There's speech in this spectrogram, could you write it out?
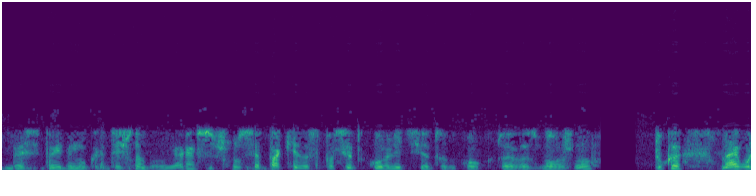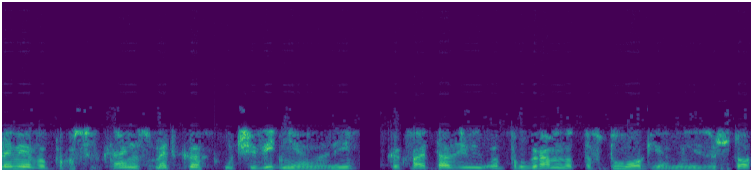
БСП и Демократична България, всъщност все пак е да спасят коалицията, доколкото е възможно. Тук най-големият въпрос е в крайна сметка очевидния, нали? Каква е тази програмна тавтология, нали? Защо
